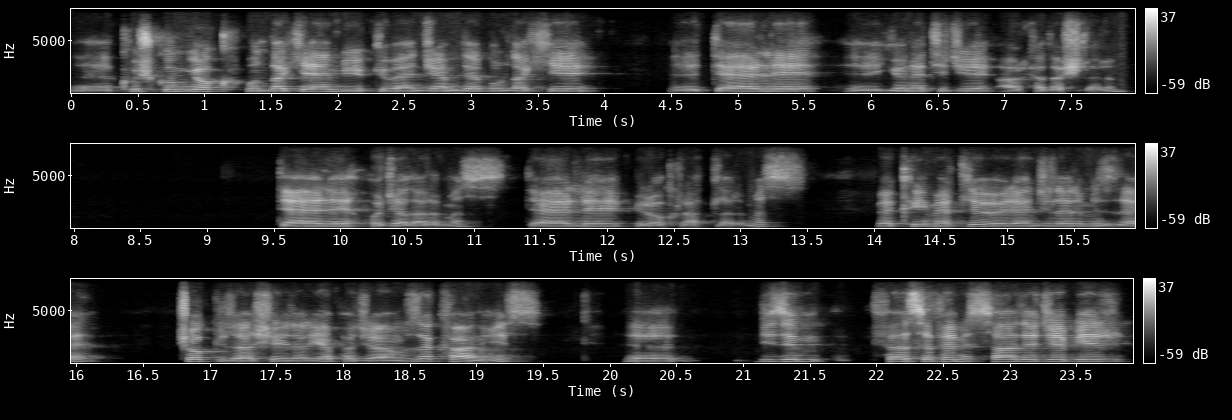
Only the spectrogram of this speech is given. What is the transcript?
e, kuşkum yok. Bundaki en büyük güvencem de buradaki e, değerli e, yönetici arkadaşlarım, değerli hocalarımız, değerli bürokratlarımız ve kıymetli öğrencilerimizle çok güzel şeyler yapacağımıza kaniyiz. E, bizim felsefemiz sadece bir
